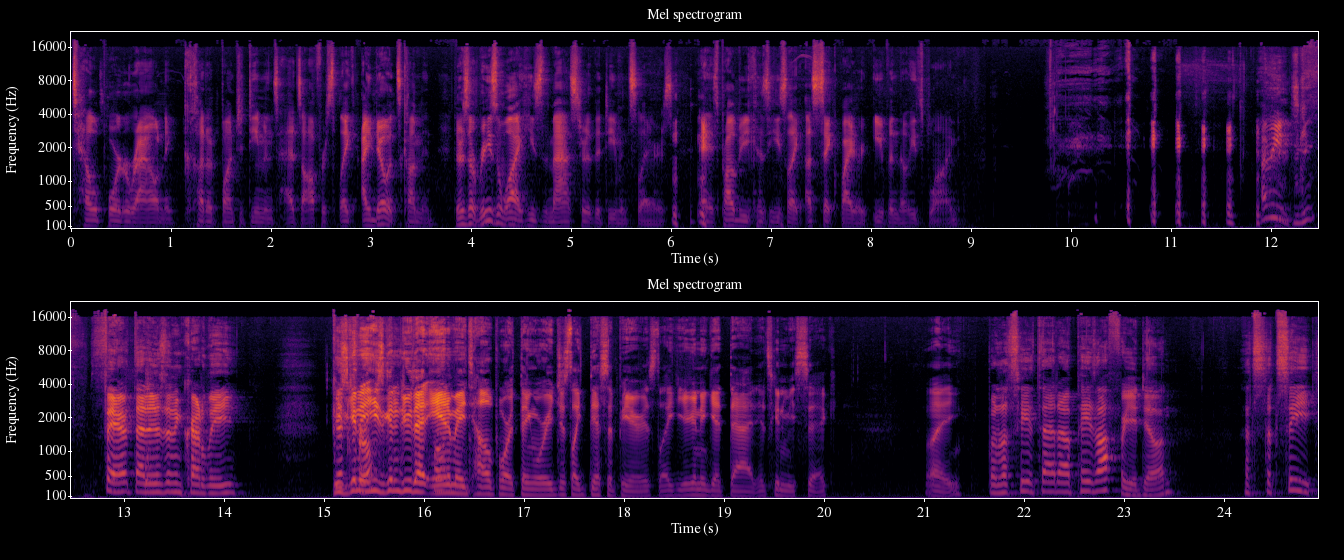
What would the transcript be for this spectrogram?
teleport around and cut a bunch of demons' heads off. Or s- like I know it's coming. There's a reason why he's the master of the demon slayers, and it's probably because he's like a sick fighter, even though he's blind. I mean, fair. That is an incredibly. He's gonna trope. he's gonna do that anime teleport thing where he just like disappears. Like you're gonna get that. It's gonna be sick. Like But let's see if that uh, pays off for you, Dylan. Let's let's see.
